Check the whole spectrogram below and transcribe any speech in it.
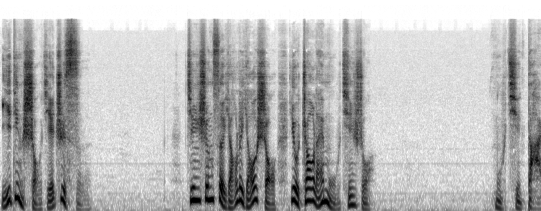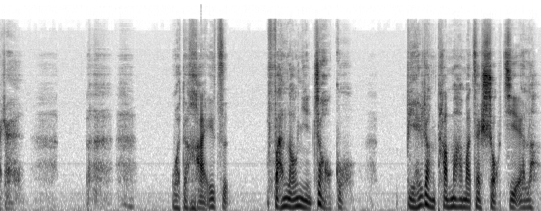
一定守节至死。金生色摇了摇手，又招来母亲说。母亲大人，我的孩子，烦劳您照顾，别让他妈妈再守节了。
